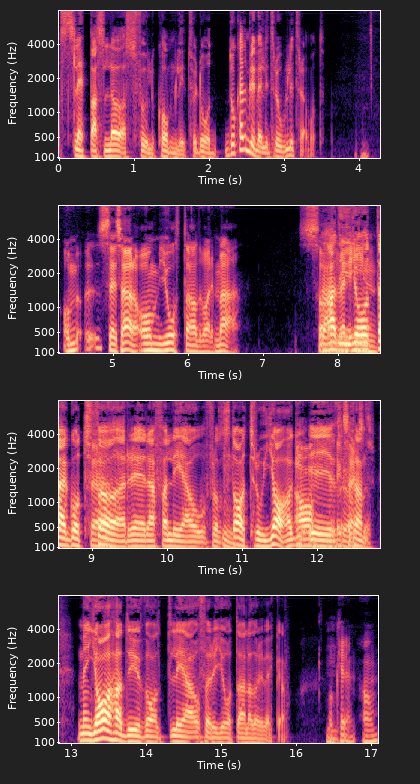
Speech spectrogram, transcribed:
släppas lös fullkomligt för då, då kan det bli väldigt roligt framåt. Om, säg så här om Jota hade varit med. Så Då hade ju Jota inte- gått före Rafael Leao från start tror jag. Ja, i, exakt. Men jag hade ju valt Leao före Jota alla dagar i veckan. Okej, ja.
